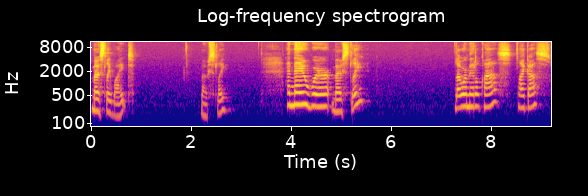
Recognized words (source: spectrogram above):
mostly white, mostly. And they were mostly lower middle class, like us.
